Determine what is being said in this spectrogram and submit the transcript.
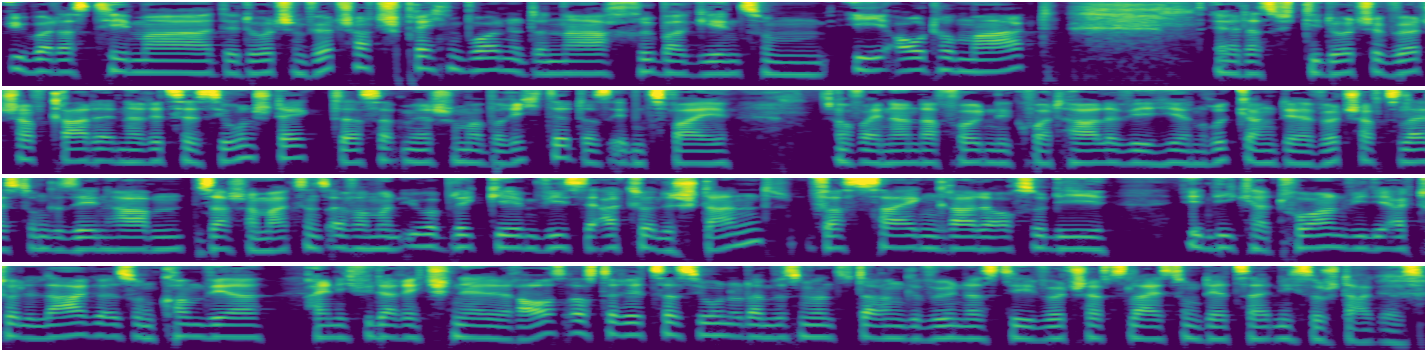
über das Thema der deutschen Wirtschaft sprechen wollen und danach rübergehen zum E-Automarkt. Äh, dass die deutsche Wirtschaft gerade in der Rezession steckt. Das hatten wir ja schon mal berichtet, dass eben zwei aufeinanderfolgende Quartale wir hier einen Rückgang der Wirtschaftsleistung gesehen haben. Sascha, magst du uns einfach mal einen Überblick geben, wie ist der aktuelle Stand? Was zeigen gerade auch so die Indikatoren, wie die aktuelle Lage ist und kommen wir eigentlich wieder recht schnell raus aus der Rezession oder müssen wir uns daran gewöhnen, dass die Wirtschaftsleistung derzeit nicht so stark ist?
